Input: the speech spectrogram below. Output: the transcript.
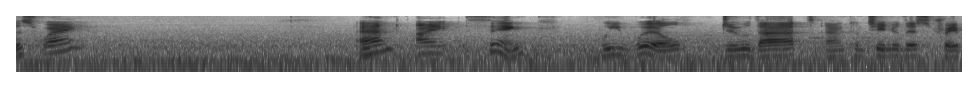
This way. And I think we will do that and continue this trip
